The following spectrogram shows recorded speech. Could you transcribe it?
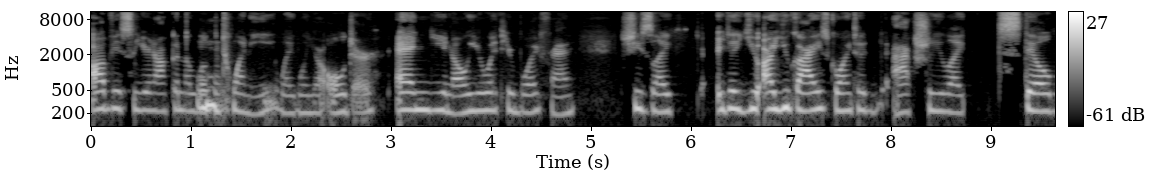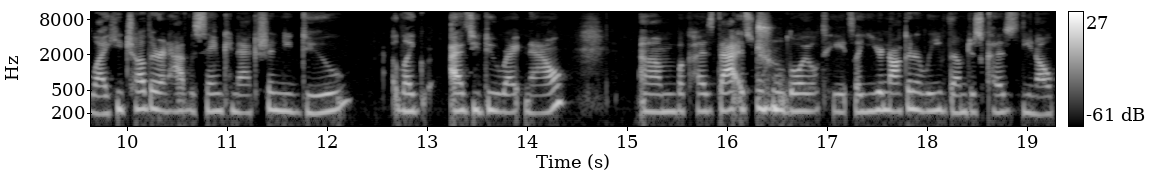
Obviously you're not gonna look Mhm. 20 like when you're older and you know you're with your boyfriend she's like "Are you are you guys going to actually like still like each other and have the same connection you do like as you do right now um, because that is true Mm-hmm. loyalty. It's like you're not going to leave them just because, you know,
